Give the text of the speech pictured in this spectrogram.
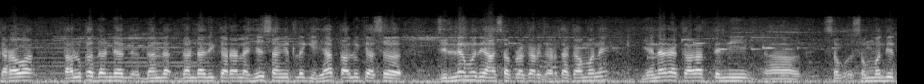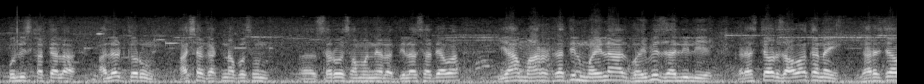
करावा. तालुका दंडा दंडा दंडाधिकाऱ्याला हे सांगितलं की ह्या तालुक्यासह जिल्ह्यामध्ये असा प्रकार घडता कामा नये. येणाऱ्या काळात त्यांनी संबंधित पोलीस खात्याला अलर्ट करून अशा घटनापासून सर्वसामान्याला दिलासा द्यावा. या महाराष्ट्रातील महिला आज भयभीत झालेली आहे. रस्त्यावर जावा का नाही? घराच्या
